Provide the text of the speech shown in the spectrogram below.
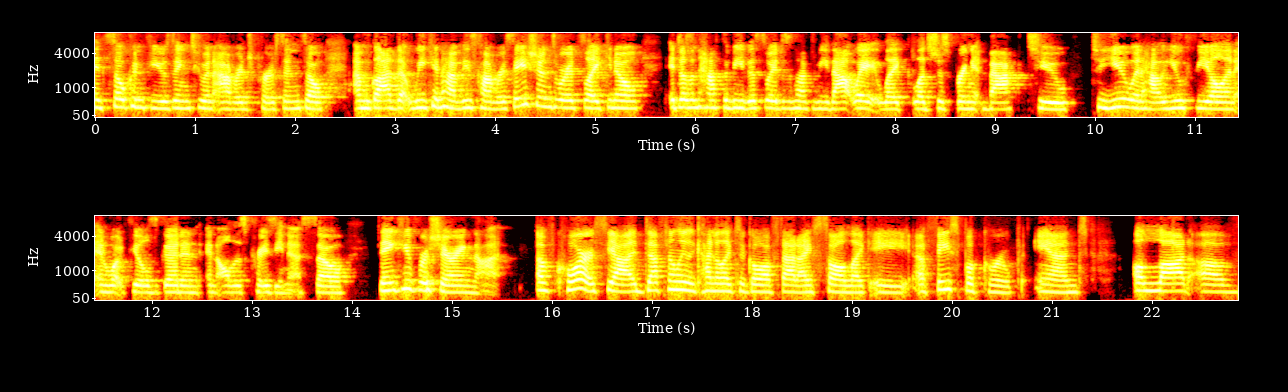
it's so confusing to an average person. So i'm glad that we can have these conversations where it's like you know it doesn't have to be this way it doesn't have to be that way. Like let's just bring it back to to you and how you feel and, and what feels good and, and all this craziness. So thank you for sharing that. Of course, yeah. I definitely kind of like to go off that. I saw like a, a Facebook group and a lot of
